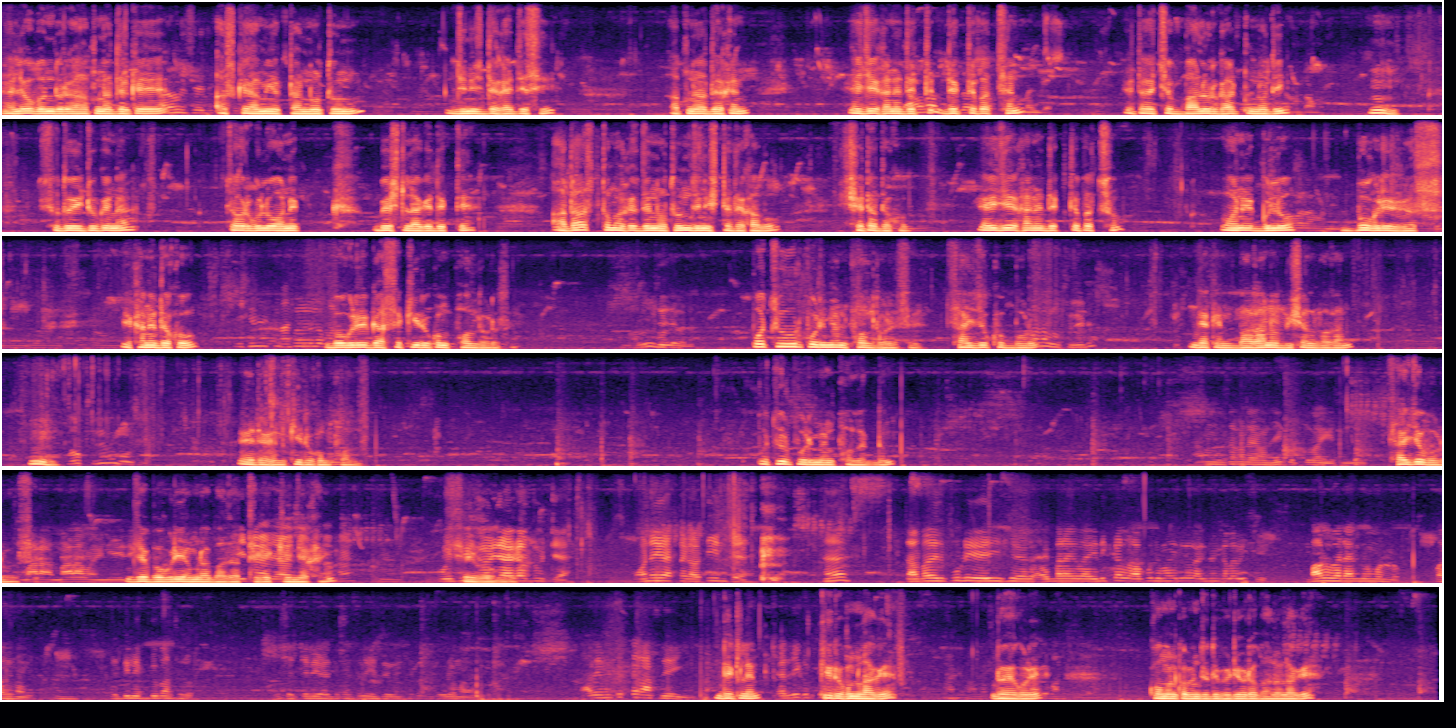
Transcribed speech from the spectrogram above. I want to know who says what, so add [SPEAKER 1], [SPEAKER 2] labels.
[SPEAKER 1] Hello বন্ধুরা, আপনাদেরকে আজকে আমি একটা নতুন জিনিস দেখাইতেছি। আপনারা দেখেন, এই যে এখানে দেখতে পাচ্ছেন, এটা হচ্ছে বালুরঘাট নদী। হুম, শুধু এইটুকু না, চরগুলো অনেক বেস্ট লাগে দেখতে। আদার্স তোমাকে যে নতুন জিনিসটা দেখাবো, সেটা দেখো। এই যে এখানে দেখতে পাচ্ছ, অনেকগুলো বগরির গাছ। এখানে দেখো, বগরির গাছে কীরকম ফল ধরেছে। প্রচুর পরিমাণ ফল ধরেছে, সাইজও খুব বড়। দেখেন, বাগানও বিশাল বাগান। হুম। এই দেখেন কীরকম ফল। প্রচুর পরিমাণ ফল একদম। সাইজও বড় আছে। যে বগরি আমরা বাজার থেকে কিনে খাই সেই বগরি।
[SPEAKER 2] অনেক একটা গাছ তিনটে হ্যাঁ। তারপরে পুরি এই একবার একবার এদিক কাল পুরি মারলো একজন একজন মরলো কদিন আগে। এই দিলীপ দোকান ছিল। সে টেলিয়ার দোকান ছিল এই দোকান ছিল ওটা মারা গেল। আর এমনি আছেই
[SPEAKER 1] দেখলেন কীরকম লাগে? দয়া করে কমেন্ট করবেন যদি ভিডিওটা ভালো লাগে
